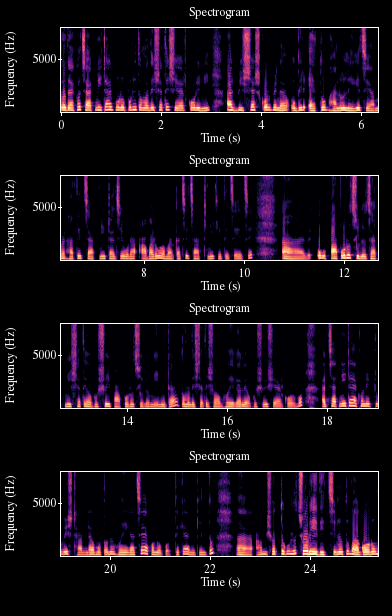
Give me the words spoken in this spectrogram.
তো দেখো, চাটনিটা আর পুরোপুরি তোমাদের সাথে শেয়ার করে নিই আর বিশ্বাস করবে না, ওদের এত ভালো লেগেছে আমার হাতের চাটনিটা যে ওরা আবারও আমার কাছে চাটনি খেতে চেয়েছে। আর, ও পাঁপড়ও ছিল, চাটনির সাথে অবশ্যই পাঁপড়ও ছিল। মেনুটা তোমাদের সাথে সব হয়ে গেলে অবশ্যই শেয়ার করব। আর চাটনিটা এখন একটু বেশ ঠান্ডা মতনও হয়ে গেছে। এখন ওপর থেকে আমি কিন্তু আমসত্ত্বগুলো ছড়িয়ে দিচ্ছি। নতুবা গরম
